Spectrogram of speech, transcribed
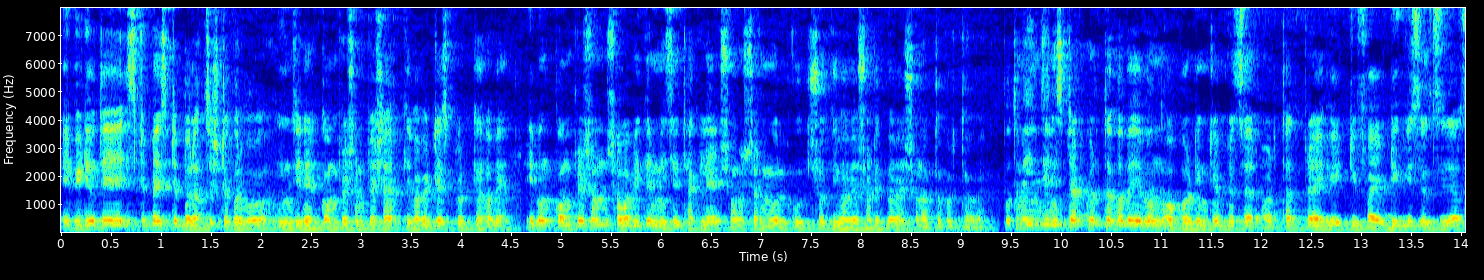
এই ভিডিওতে স্টেপ বাই স্টেপ বলার চেষ্টা করব, ইঞ্জিনের কম্প্রেশন প্রেশার কীভাবে টেস্ট করতে হবে এবং কম্প্রেশন স্বাভাবিকের নিচে থাকলে সমস্যার মূল উৎস কীভাবে সঠিকভাবে শনাক্ত করতে হবে। প্রথমে ইঞ্জিন স্টার্ট করতে হবে এবং অপারেটিং টেম্পারেচার অর্থাৎ প্রায় এইটটি ফাইভ ডিগ্রি সেলসিয়াস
